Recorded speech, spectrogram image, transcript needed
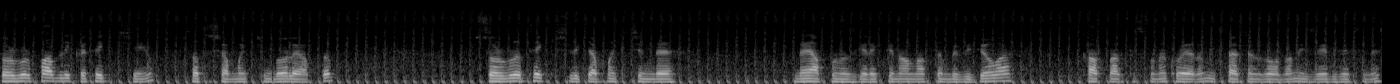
Server public ve tek kişiyim. Satış yapmak için böyle yaptım. Server'ı tek kişilik yapmak için de ne yapmanız gerektiğini anlattığım bir video var. Kartlar kısmına koyarım. İsterseniz oradan izleyebilirsiniz.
